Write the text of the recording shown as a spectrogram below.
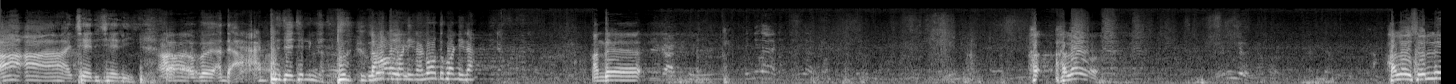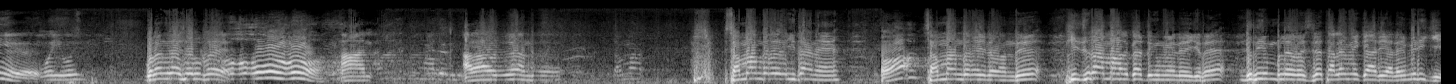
ஆ ஆ சரி சரி. அந்த அட்ரஸ் சொல்லுங்க நோட் பண்ணிடா நோட் பண்ணிடா அந்த ஹலோ. ஹலோ சொல்லுங்க. ஓய் ஓய். விளங்குதா சொல்றேன் ஓ ஓ அதாவது அந்த சமாந்தர இதானே? சம்மாந்துறையில வந்து ஹிஜ்ரா மார்க்கெட்டுக்கு மேல இருக்கிற கிரீன் பிளவர்ஸ்ல தலைமை காரியாலயம் இருக்கு.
